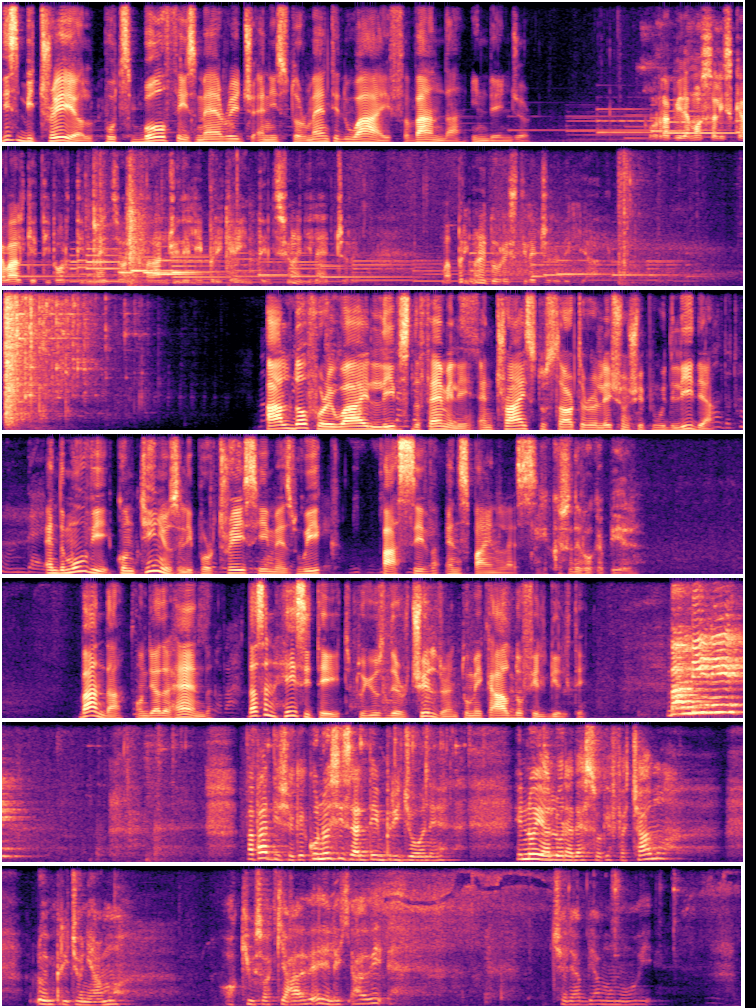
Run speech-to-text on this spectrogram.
This betrayal puts both his marriage and his tormented wife, Wanda, in danger. Con rapida mossa li scavalchi e ti porti in mezzo alle falangi dei libri che hai intenzione di leggere. Ma prima ne dovresti leggere degli altri. Aldo, for a while, leaves the family and tries to start a relationship with Lydia. And the movie continuously portrays him as weak, passive, and spineless. Che cosa devo capire? Wanda, on the other hand, doesn't hesitate to use their children to make Aldo feel guilty. Bambini! Papà dice che con noi si sente in prigione. E noi allora adesso che facciamo? Lo imprigioniamo. Ho chiuso a chiave e le chiavi ce le abbiamo noi.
